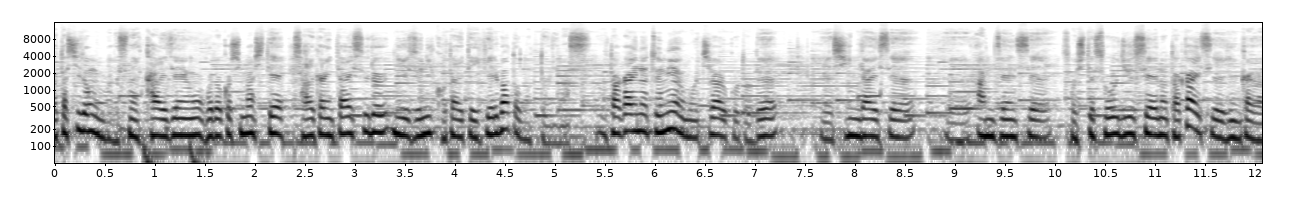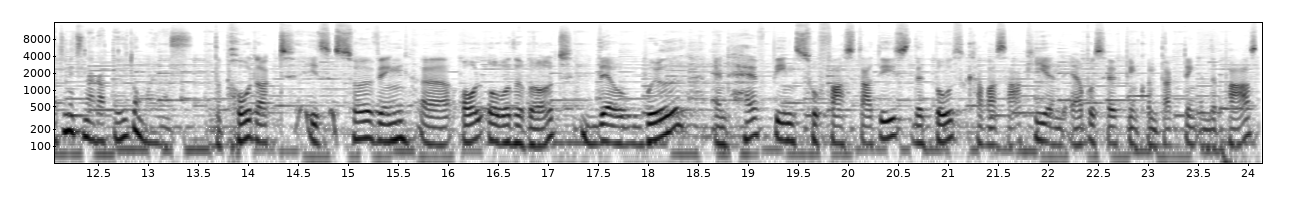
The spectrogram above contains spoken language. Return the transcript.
私どももですね改善を施しまして災害に対するニーズに応えていければと思っております。お互いの罪を持ち合うことで、え信頼性、安全性そして操縦性の高い製品開発につながっていると思います The product is serving uh, all over the world. There will and have been so far studies that both Kawasaki and Airbus have been conducting in the past.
